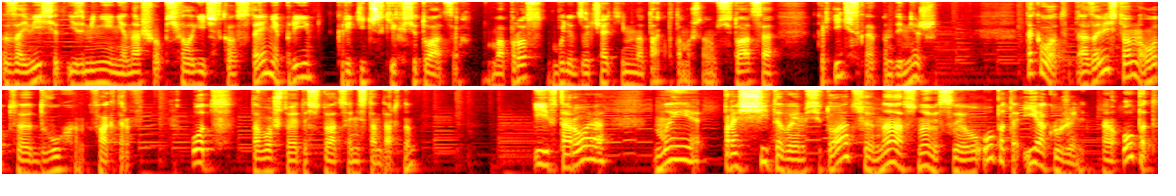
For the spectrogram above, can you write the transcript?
зависит изменение нашего психологического состояния при критических ситуациях? Вопрос будет звучать именно так, потому что ну, ситуация критическая, пандемия же. Так вот, а зависит он от двух факторов. От того, что эта ситуация нестандартна. И второе, мы просчитываем ситуацию на основе своего опыта и окружения. А опыт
